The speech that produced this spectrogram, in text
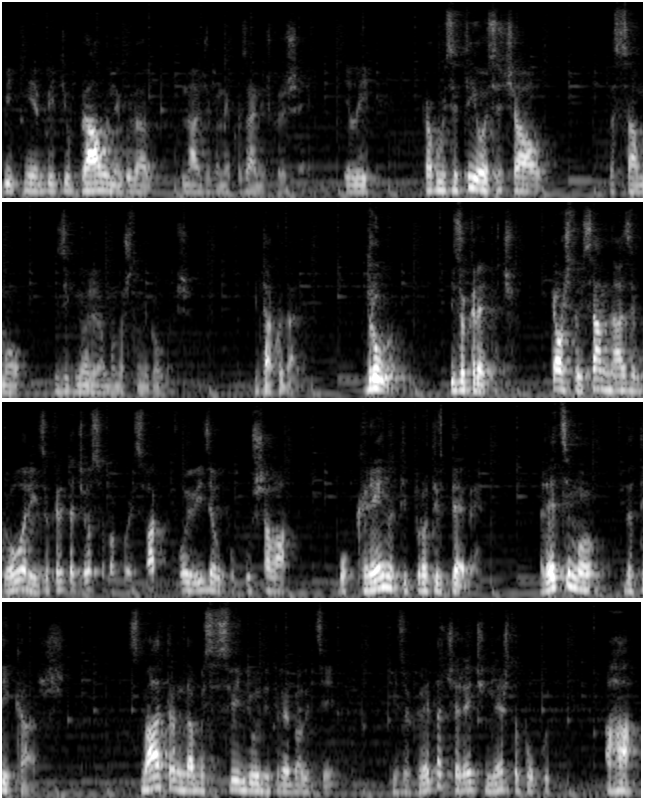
bitnije biti u pravu nego da nađemo neko zajedničko rješenje. Ili kako bi se ti osjećao da samo izignoriram ono što mi govoriš. I tako dalje. Drugo, izokretač. Kao što i sam naziv govori, izokretač je osoba koja svaku tvoju izjavu pokušava okrenuti protiv tebe. Recimo da ti kažeš, smatram da bi se svi ljudi trebali cijepiti. Izokretač će reći nešto poput, aha,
